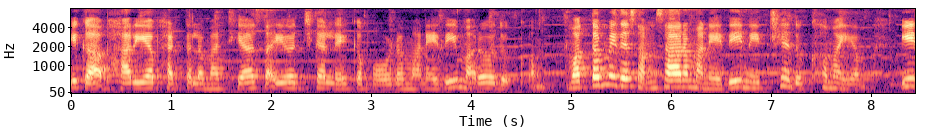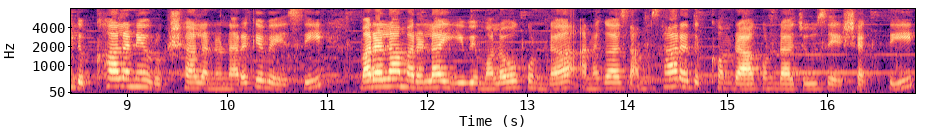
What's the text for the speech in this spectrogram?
ఇక భార్యాభర్తల మధ్య సయోధ్య లేకపోవడం అనేది మరో దుఃఖం. మొత్తం మీద సంసారం అనేది నిత్య దుఃఖమయం. ఈ దుఃఖాలనే వృక్షాలను నరకివేసి మరలా మరలా ఇవి మొలవకుండా అనగా సంసార దుఃఖం రాకుండా చూసే శక్తి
